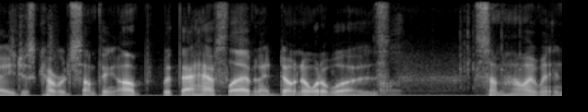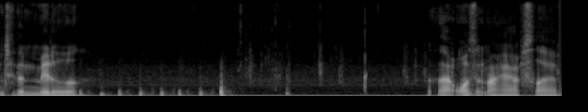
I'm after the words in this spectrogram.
I just covered something up with that half slab and I don't know what it was. Somehow I went into the middle. That wasn't my half slab.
